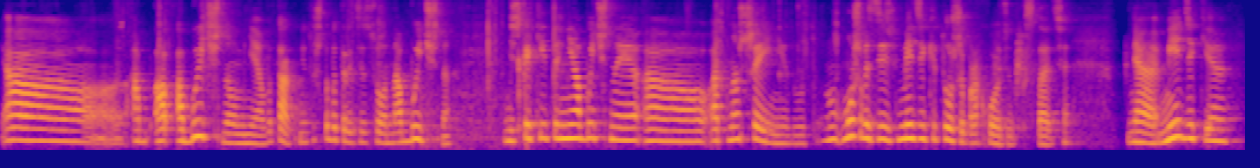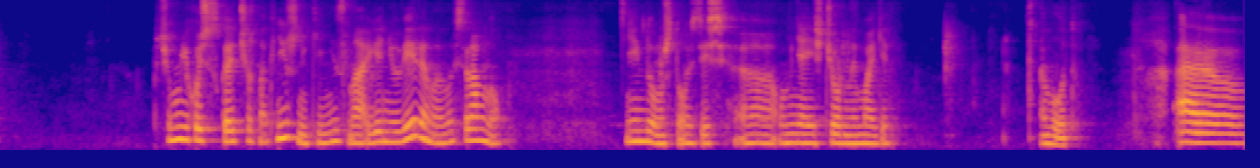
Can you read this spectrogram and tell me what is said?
а, а, обычно у меня, вот так, не то чтобы традиционно, обычно. Здесь какие-то необычные а, отношения идут. Ну, может быть, здесь медики тоже проходят, кстати. А, медики, почему мне хочется сказать чернокнижники, не знаю, я не уверена, но все равно. Я не думаю, что здесь а, у меня есть черные маги. Вот. А,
